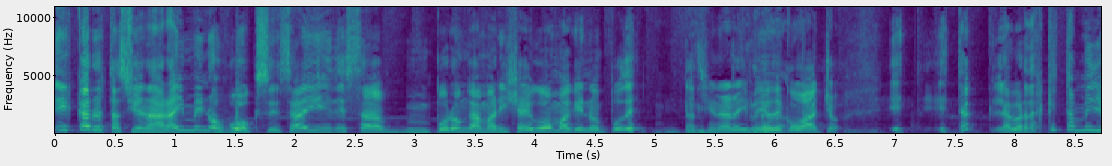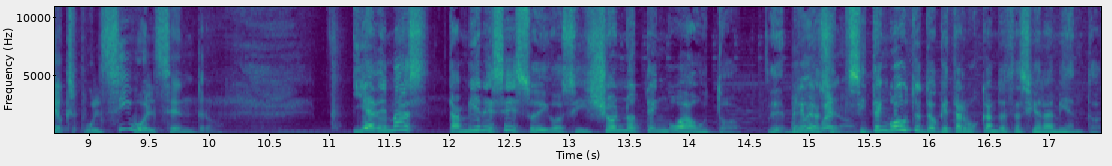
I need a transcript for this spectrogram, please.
es caro estacionar, hay menos boxes, hay de esa mm, poronga amarilla de goma que no podés estacionar ahí medio de cobacho. Es- Está, la verdad es que está medio expulsivo el centro. Y además, también es eso, digo, si yo no tengo auto, eh, primero, bueno. si, tengo auto tengo que estar buscando estacionamiento.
